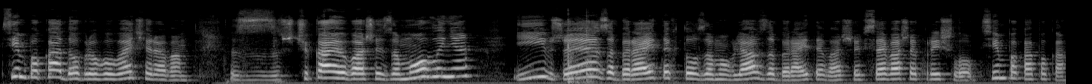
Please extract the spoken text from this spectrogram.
Всім пока, доброго вечора вам. Чекаю ваші замовлення. І вже забирайте, хто замовляв, забирайте ваше. Все ваше прийшло. Всім пока-пока.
